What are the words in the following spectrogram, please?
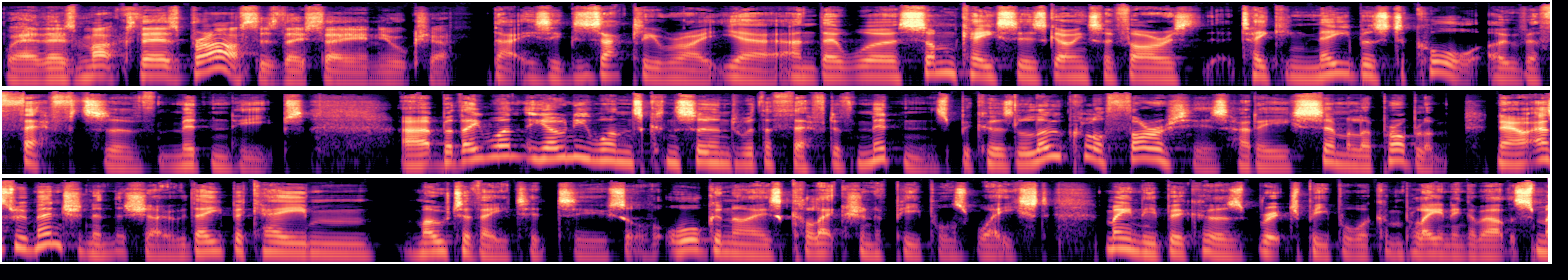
Where there's muck, there's brass, as they say in Yorkshire. That is exactly right, yeah. And there were some cases going so far as taking neighbours to court over thefts of midden heaps. Uh, but they weren't the only ones concerned with the theft of middens, because local authorities had a similar problem. Now, as we mentioned in the show, they became motivated to sort of organise collection of people's waste, mainly because rich people were complaining about the smell.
